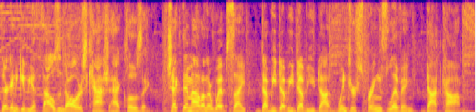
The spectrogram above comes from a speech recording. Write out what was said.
they're going to give you $1,000 cash at closing. Check them out on their website, www.winterspringsliving.com.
